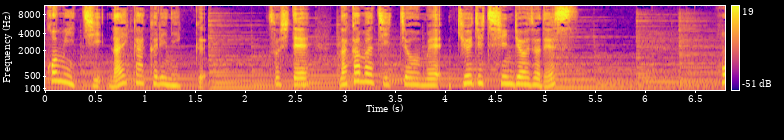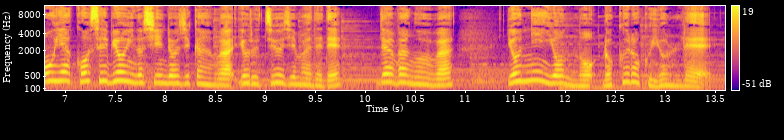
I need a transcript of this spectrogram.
小道内科クリニックそして中町1丁目休日診療所です。法屋厚生病院の診療時間は夜10時までで電話番号は424-6640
